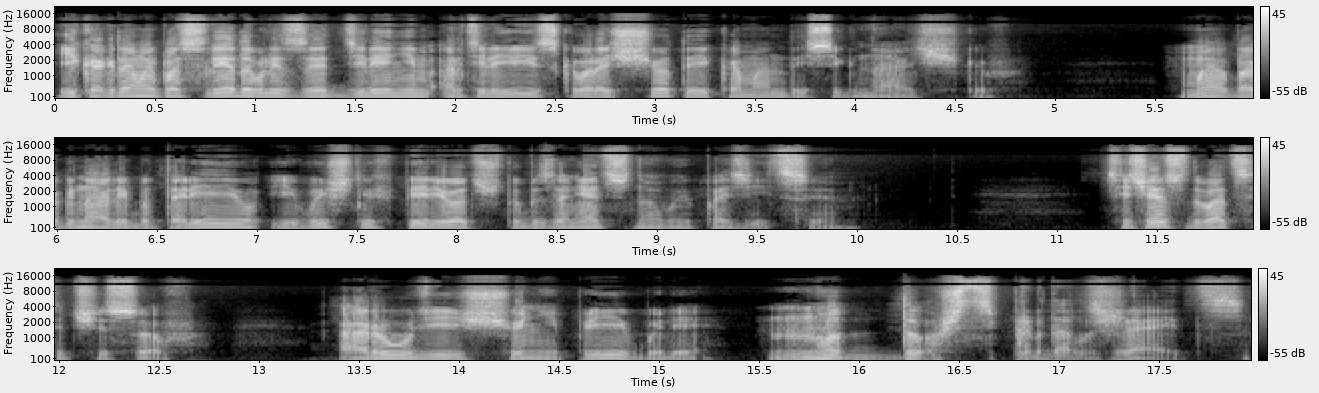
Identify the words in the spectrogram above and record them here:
и когда мы последовали за отделением артиллерийского расчета и командой сигнальщиков. Мы обогнали батарею и вышли вперед, чтобы занять новую позицию. Сейчас двадцать часов. Орудия еще не прибыли, но дождь продолжается.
